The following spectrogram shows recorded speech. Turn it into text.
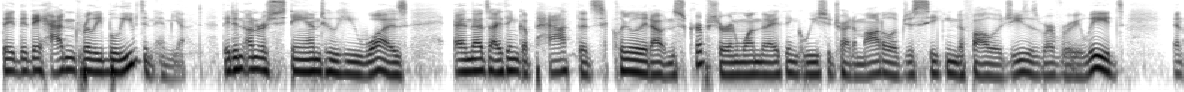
They, they, they hadn't really believed in him yet. They didn't understand who he was. And that's, I think, a path that's clearly laid out in scripture and one that I think we should try to model of just seeking to follow Jesus wherever he leads. And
